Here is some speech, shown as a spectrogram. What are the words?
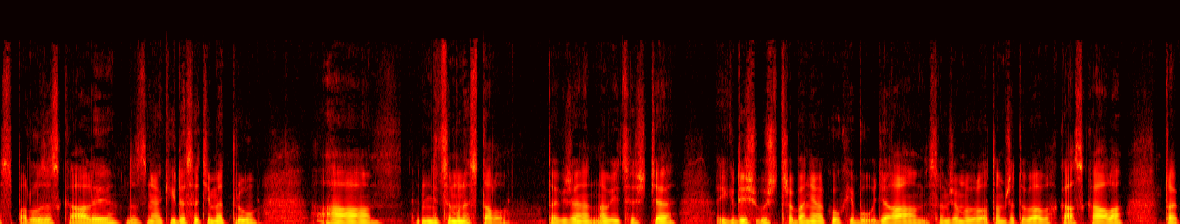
spadl ze skály z nějakých deseti metrů a nic se mu nestalo. Takže navíc ještě i když už třeba nějakou chybu udělá, myslím, že mluvil o tom, že to byla vlhká skála, tak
